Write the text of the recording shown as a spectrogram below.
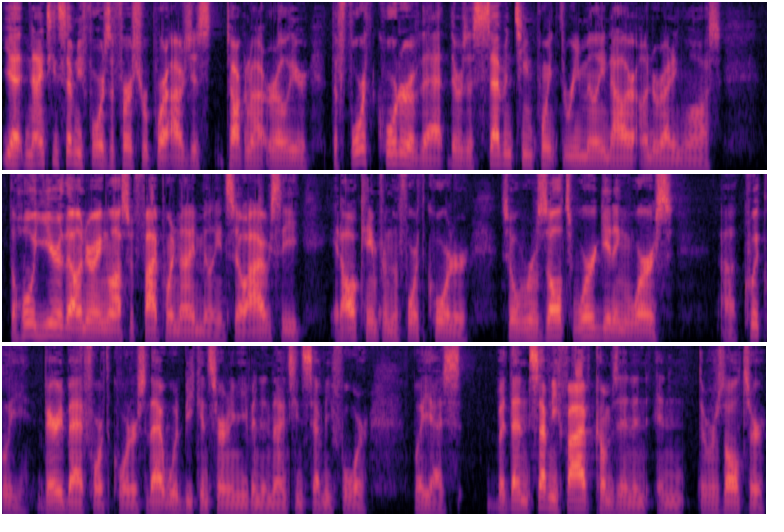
yeah, 1974 is the first report I was just talking about earlier. The fourth quarter of that, there was a $17.3 million underwriting loss. The whole year, the underwriting loss was 5.9 million. So obviously, it all came from the fourth quarter. So results were getting worse uh, quickly. Very bad fourth quarter. So that would be concerning even in 1974. But yes, but then 75 comes in and, and the results are,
